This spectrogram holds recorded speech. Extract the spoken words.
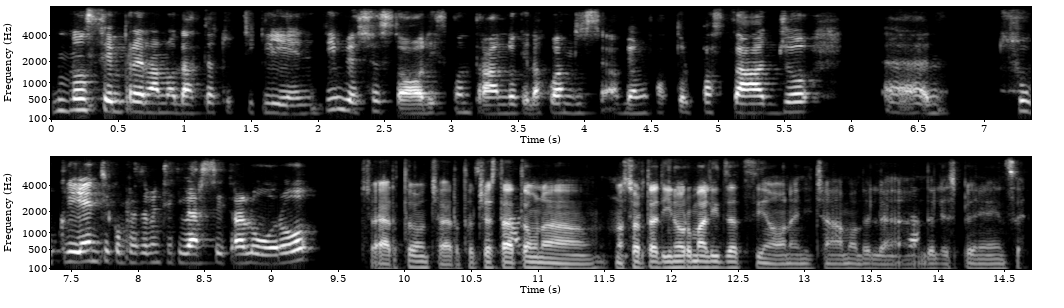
non sempre erano adatte a tutti i clienti, invece sto riscontrando che da quando abbiamo fatto il passaggio eh, su clienti completamente diversi tra loro. Certo, certo, c'è stata una, una sorta di normalizzazione, diciamo, delle, esatto. delle esperienze.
